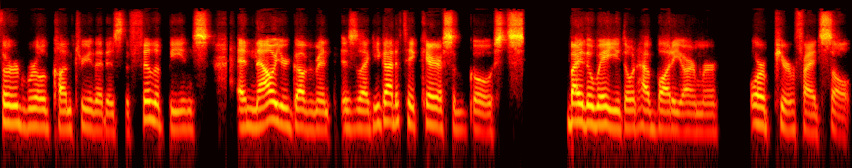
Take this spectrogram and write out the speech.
third world country that is the philippines and now your government is like you got to take care of some ghosts by the way, you don't have body armor or purified salt,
